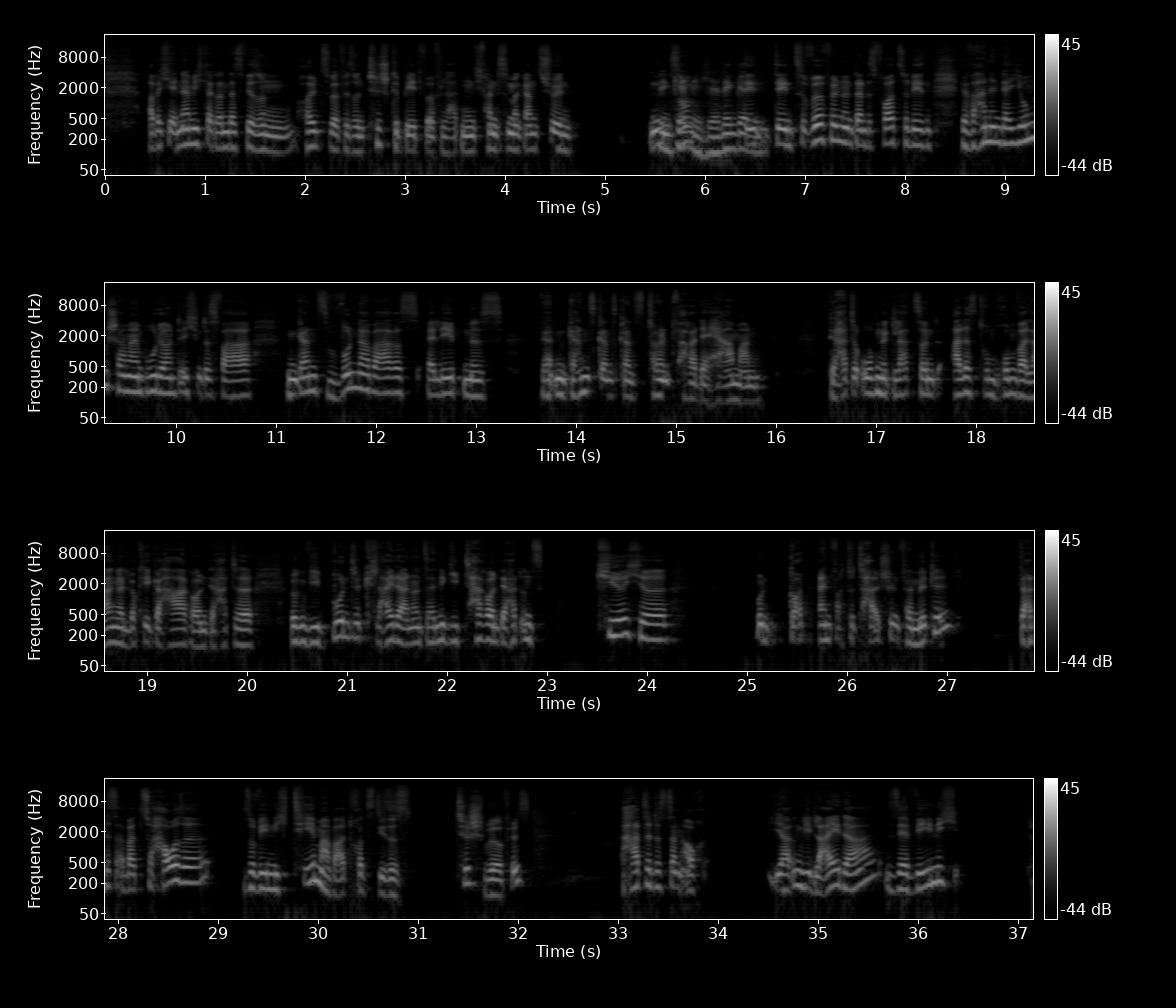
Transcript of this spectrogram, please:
Aber ich erinnere mich daran, dass wir so einen Holzwürfel, so einen Tischgebetwürfel hatten. Ich fand es immer ganz schön. Den so, kenne ich, ja, den kenne den, ich. den zu würfeln und dann das vorzulesen. Wir waren in der Jungschar, mein Bruder und ich, und das war ein ganz wunderbares Erlebnis. Wir hatten einen ganz, ganz, ganz tollen Pfarrer, der Hermann. Der hatte oben eine Glatze und alles drumrum war lange, lockige Haare und der hatte irgendwie bunte Kleider an und seine Gitarre und der hat uns Kirche und Gott einfach total schön vermittelt. Da das aber zu Hause so wenig Thema war, trotz dieses Tischwürfels, hatte das dann auch ja irgendwie leider sehr wenig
